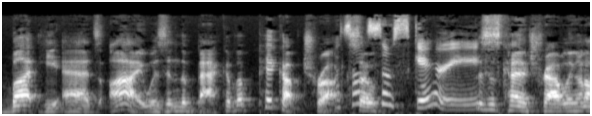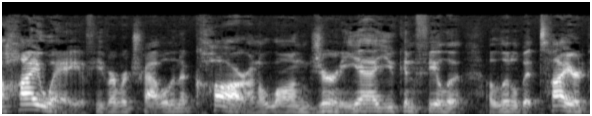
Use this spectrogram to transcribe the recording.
But he adds, I was in the back of a pickup truck. That sounds so, scary. This is kind of traveling on a highway. If you've ever traveled in a car on a long journey, yeah, you can feel a, a little bit tired.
